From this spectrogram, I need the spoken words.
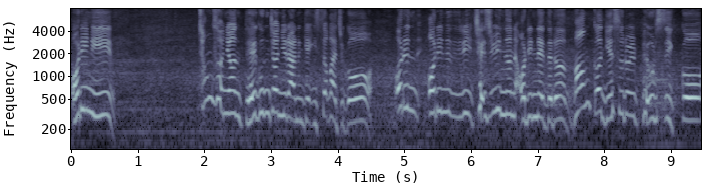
어린이 청소년 대궁전이라는 게 있어가지고 어린 어린이들이 재주 있는 어린애들은 마음껏 예술을 배울 수 있고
